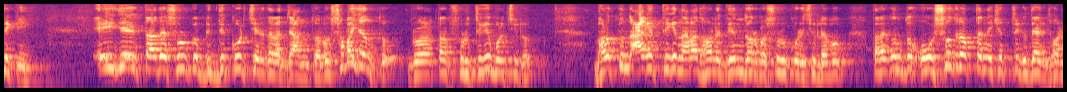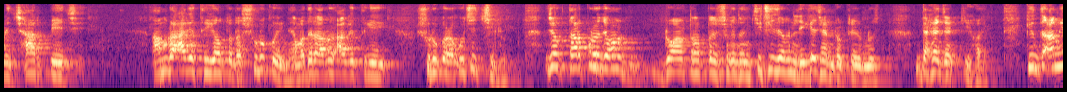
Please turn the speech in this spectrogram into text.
থেকেই এই যে তাদের শুল্ক বৃদ্ধি করছে এটা তারা জানতো এবং সবাই জানতো। ডোনাল্ড ট্রাম্প শুরু থেকে বলছিল, ভারত কিন্তু আগের থেকে নানা ধরনের দেন দরবার শুরু করেছিল এবং তারা কিন্তু ঔষধ রপ্তানির ক্ষেত্রে কিন্তু এক ধরনের ছাড় পেয়েছে। আমরা আগে থেকে অতটা শুরু করিনি, আমাদের আরও আগে থেকেই শুরু করা উচিত ছিল। যাই তারপরে যখন ডোনাল্ড ট্রাম্পের সঙ্গে যখন চিঠি যখন লিখেছেন ডক্টর ইউনুস, দেখা যাক কী হয়। কিন্তু আমি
